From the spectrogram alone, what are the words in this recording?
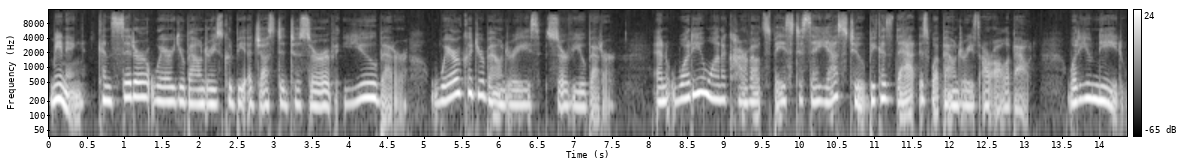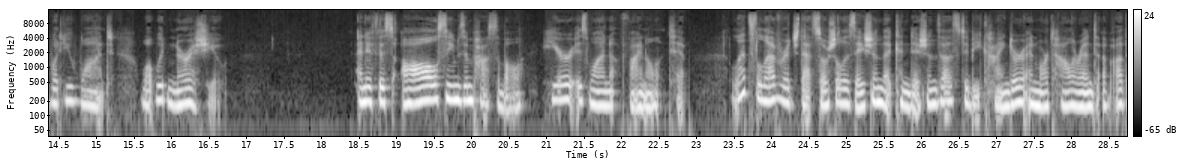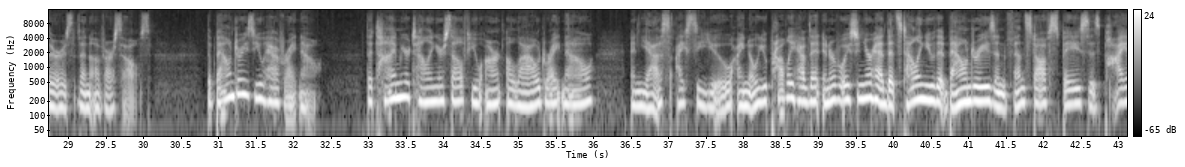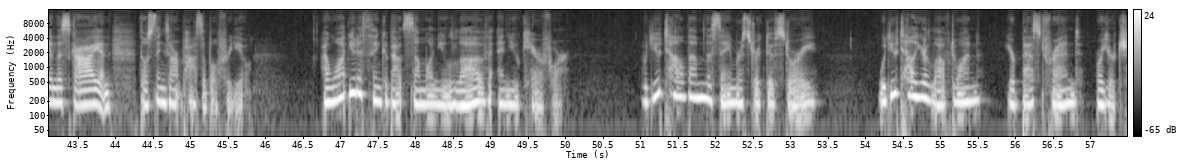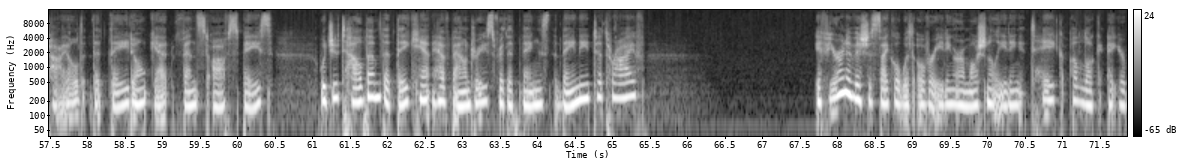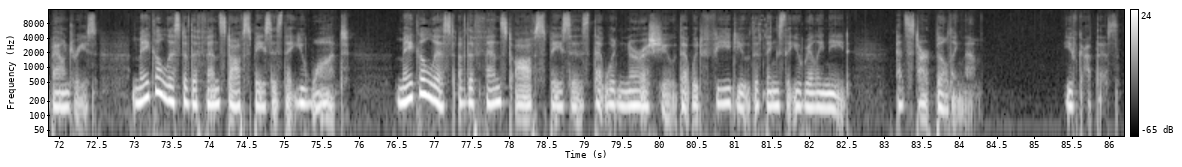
Meaning, consider where your boundaries could be adjusted to serve you better. Where could your boundaries serve you better? And what do you want to carve out space to say yes to? Because that is what boundaries are all about. What do you need? What do you want? What would nourish you? And if this all seems impossible, here is one final tip. Let's leverage that socialization that conditions us to be kinder and more tolerant of others than of ourselves. The boundaries you have right now, the time you're telling yourself you aren't allowed right now, And yes, I see you. I know you probably have that inner voice in your head that's telling you that boundaries and fenced off space is pie in the sky and those things aren't possible for you. I want you to think about someone you love and you care for. Would you tell them the same restrictive story? Would you tell your loved one, your best friend, or your child that they don't get fenced off space? Would you tell them that they can't have boundaries for the things they need to thrive? If you're in a vicious cycle with overeating or emotional eating, take a look at your boundaries. Make a list of the fenced off spaces that you want. Make a list of the fenced off spaces that would nourish you, that would feed you the things that you really need, and start building them. You've got this.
